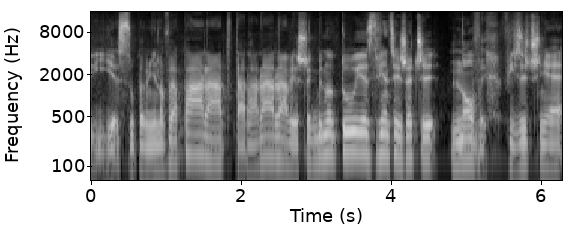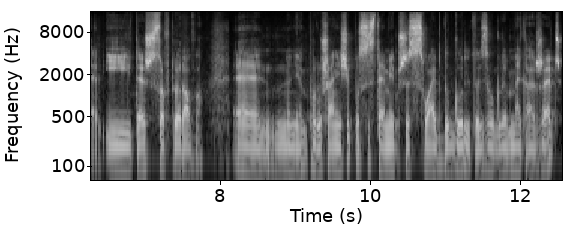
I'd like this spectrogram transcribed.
jest zupełnie nowy aparat, tararara, wiesz, jakby no tu jest więcej rzeczy nowych fizycznie i też software'owo. E, no nie wiem, poruszanie się po systemie przez swipe do góry to jest w ogóle mega rzecz.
